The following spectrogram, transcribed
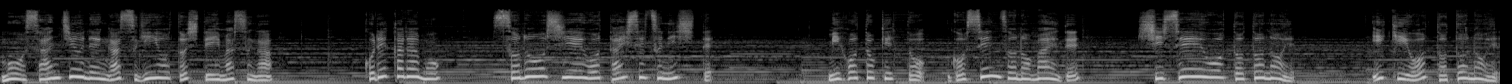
もう30年が過ぎようとしていますがこれからもその教えを大切にして御仏とご先祖の前で姿勢を整え息を整え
